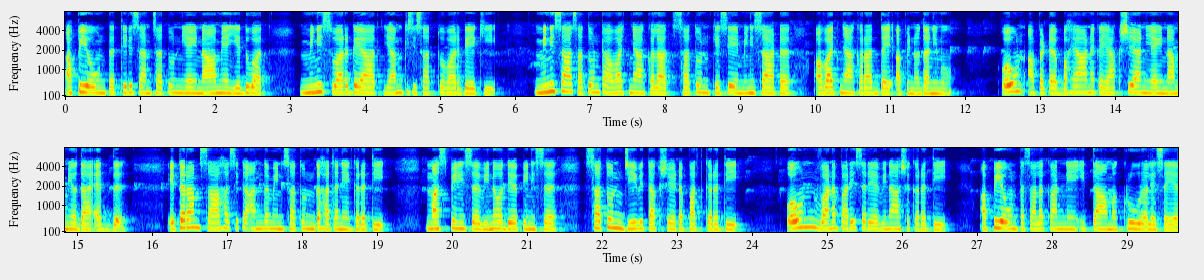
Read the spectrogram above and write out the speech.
අපි ඔවුන්ට තිරිසන් සතුන් යයි නාමය යෙදුවත් මිනිස් වර්ගයාත් යම්කිසි සත්ව වර්ගයකි. මිනිසා සතුන්ට අවඥා කළත් සතුන් කෙසේ මිනිසාට අවඥා කරද්දයි අපි නොදනිමු. ඔවුන් අපට භයානක යක්ෂයන් යයි නම් යොදා ඇද්ද? ඊතරම් සාහසික අන්දමින් සතුන් ඝාතනය කරති. මස් පිනිස විනෝදය පිනිස සතුන් ජීවිතක්ෂයට පත් කරති. ඔවුන් වන පරිසරය විනාශ කරති. අපි ඔවුන්ට සලකන්නේ ඊටාම క్రూර ලෙසය.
